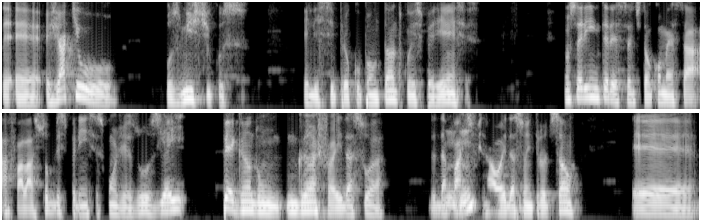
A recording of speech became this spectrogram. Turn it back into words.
É, é, já que o, os místicos eles se preocupam tanto com experiências, não seria interessante então começar a falar sobre experiências com Jesus e aí pegando um, um gancho aí da sua da uhum. parte final aí da sua introdução, é,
